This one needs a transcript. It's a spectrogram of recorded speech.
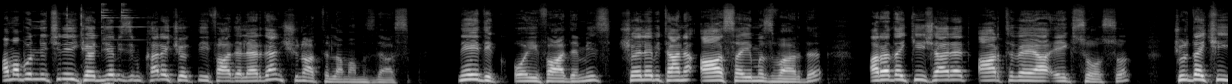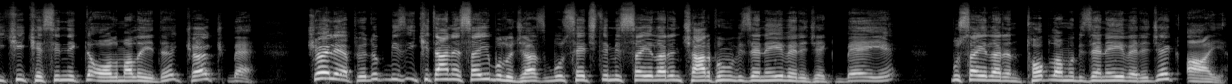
Ama bunun için ilk önce bizim kare köklü ifadelerden şunu hatırlamamız lazım. Neydik o ifademiz? Şöyle bir tane A sayımız vardı. Aradaki işaret artı veya eksi olsun. Şuradaki 2 kesinlikle olmalıydı. Kök B. Şöyle yapıyorduk. Biz iki tane sayı bulacağız. Bu seçtiğimiz sayıların çarpımı bize neyi verecek? B'yi. Bu sayıların toplamı bize neyi verecek? A'yı.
